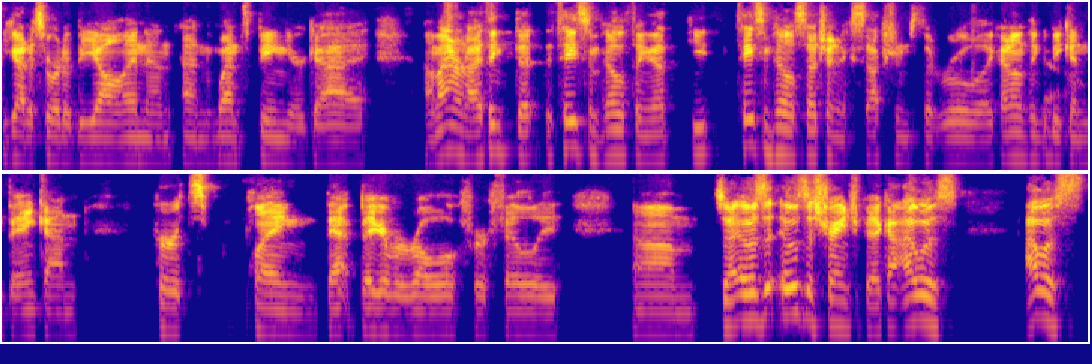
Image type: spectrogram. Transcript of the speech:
you got to sort of be all in on, on Wentz being your guy. Um, I don't know. I think that the Taysom Hill thing that he Taysom Hill is such an exception to the rule. Like, I don't think yeah. we can bank on Hurts playing that big of a role for Philly. Um, so it was it was a strange pick. I, I was I was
